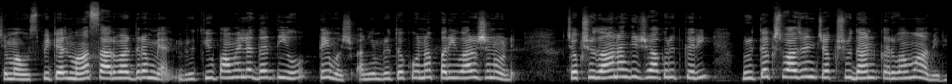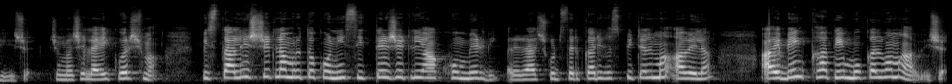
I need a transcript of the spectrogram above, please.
જેમાં હોસ્પિટલમાં સારવાર દરમિયાન મૃત્યુ પામેલા દર્દીઓ તેમજ અન્ય મૃતકોના પરિવારજનોને ચક્ષુદાન અંગે જાગૃત કરી મૃતક સ્વાજન ચક્ષુદાન કરવામાં આવી રહ્યું છે. જેમાં છેલ્લા એક વર્ષમાં પિસ્તાલીસ જેટલા મૃતકોની સિત્તેર જેટલી આંખો મેળવી અને રાજકોટ સરકારી હોસ્પિટલમાં આવેલા આઈ બેંક ખાતે મોકલવામાં આવી છે.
